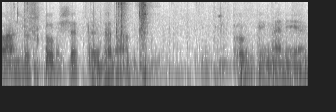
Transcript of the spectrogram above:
نيد عنده سكوب ستة ترى سكوب ثمانية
